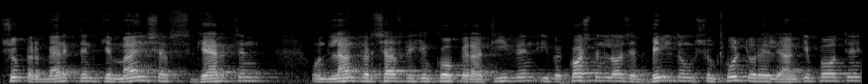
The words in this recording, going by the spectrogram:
Supermärkten, Gemeinschaftsgärten und landwirtschaftlichen Kooperativen über kostenlose Bildungs- und kulturelle Angebote,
